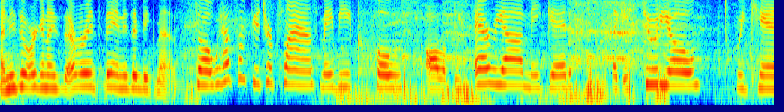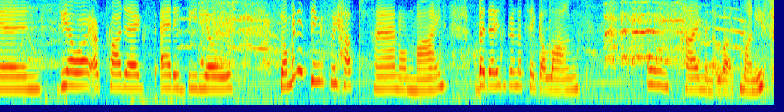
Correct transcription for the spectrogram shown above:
I need to organize everything it's a big mess. So we have some future plans maybe close all of this area make it like a studio we can DIY our projects, edit videos, so many things we have planned on mind, but that is gonna take a long, a long time and a lot of money.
